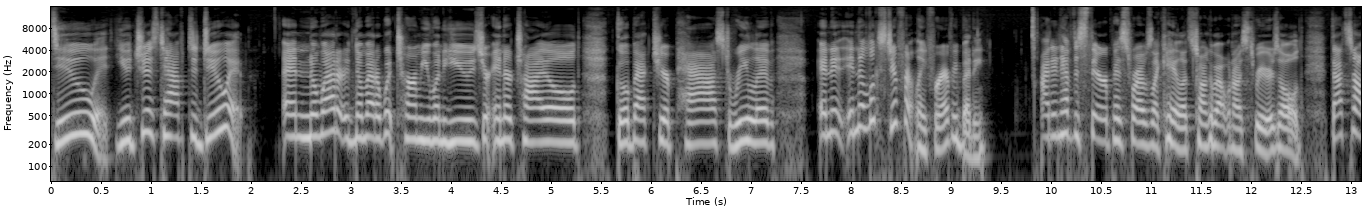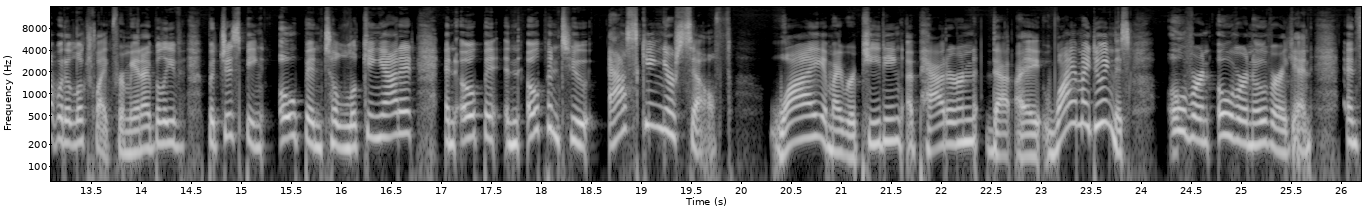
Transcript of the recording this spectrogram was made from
do it. You just have to do it. And no matter no matter what term you want to use, your inner child, go back to your past, relive, and it and it looks differently for everybody. I didn't have this therapist where I was like, "Hey, let's talk about when I was three years old." That's not what it looked like for me, and I believe, but just being open to looking at it and open and open to asking yourself, "Why am I repeating a pattern that I? Why am I doing this over and over and over again?" And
